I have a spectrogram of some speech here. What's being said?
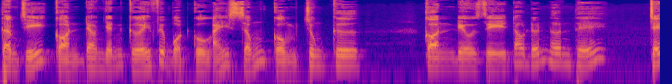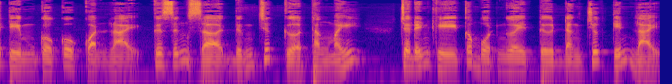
thậm chí còn đeo nhẫn cưới với một cô gái sống cùng chung cư. Còn điều gì đau đớn hơn thế? Trái tim của cô quặn lại, cứ sững sờ đứng trước cửa thang máy, cho đến khi có một người từ đằng trước tiến lại,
